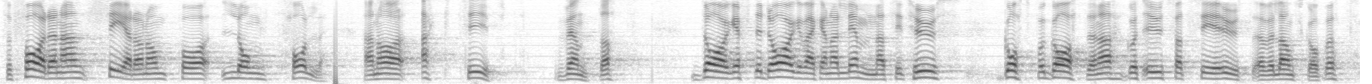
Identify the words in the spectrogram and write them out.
Så Fadern han ser honom på långt håll. Han har aktivt väntat. Dag efter dag verkar han ha lämnat sitt hus, gått på gatorna, gått ut för att se ut över landskapet.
